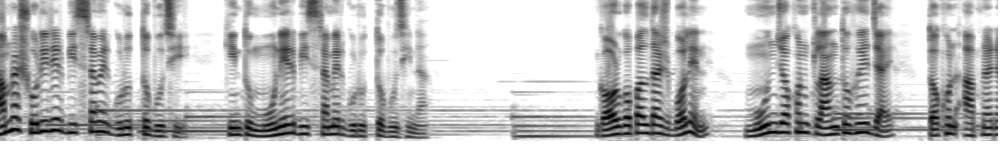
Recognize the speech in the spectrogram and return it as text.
আমরা শরীরের বিশ্রামের গুরুত্ব বুঝি, কিন্তু মনের বিশ্রামের গুরুত্ব বুঝি না। গড়গোপাল দাস বলেন, মন যখন ক্লান্ত হয়ে যায়, তখন আপনার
